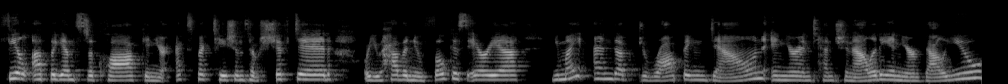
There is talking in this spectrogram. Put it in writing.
feel up against a clock and your expectations have shifted or you have a new focus area, you might end up dropping down in your intentionality and your value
